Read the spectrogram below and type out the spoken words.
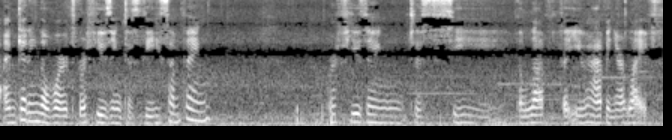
I'm getting the words refusing to see something, refusing to see the love that you have in your life,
